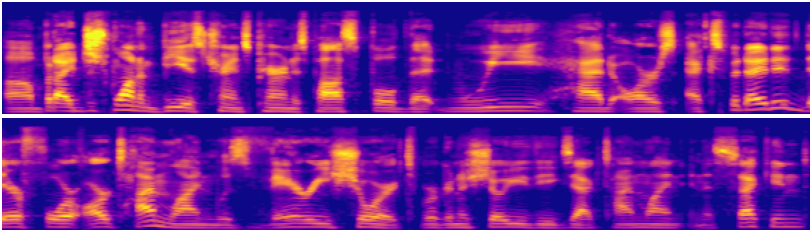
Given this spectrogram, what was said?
Um, but I just want to be as transparent as possible that we had ours expedited. Therefore, our timeline was very short. We're going to show you the exact timeline in a second.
